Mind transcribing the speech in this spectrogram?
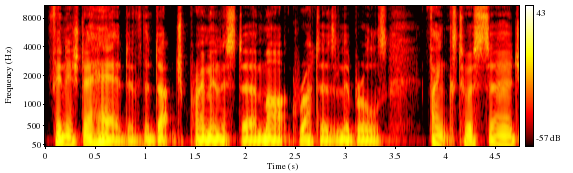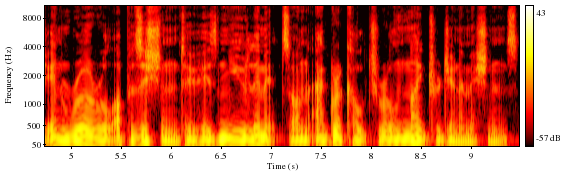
finished ahead of the Dutch Prime Minister Mark Rutte's Liberals, thanks to a surge in rural opposition to his new limits on agricultural nitrogen emissions.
